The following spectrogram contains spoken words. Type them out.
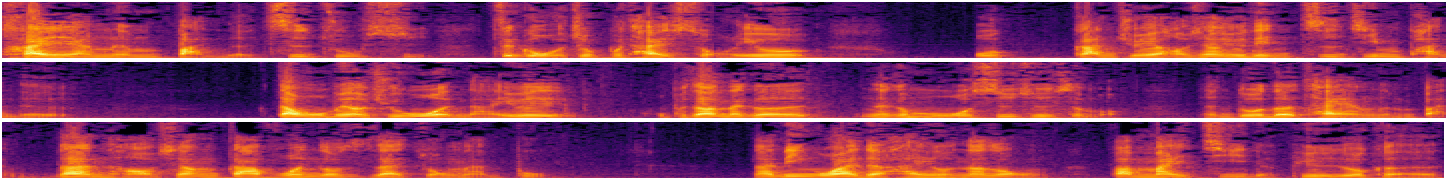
太阳能板的自助式，这个我就不太熟了，因为。我感觉好像有点资金盘的，但我没有去问啊，因为我不知道那个那个模式是什么。很多的太阳能板，但好像大部分都是在中南部。那另外的还有那种贩卖机的，譬如说可能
